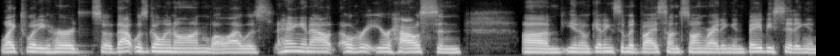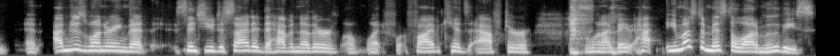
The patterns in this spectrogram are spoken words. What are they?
liked what he heard. So that was going on while I was hanging out over at your house and um, you know, getting some advice on songwriting and babysitting. And, and I'm just wondering that since you decided to have another, uh, what, four, five kids after when I baby, ha- you must have missed a lot of movies.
